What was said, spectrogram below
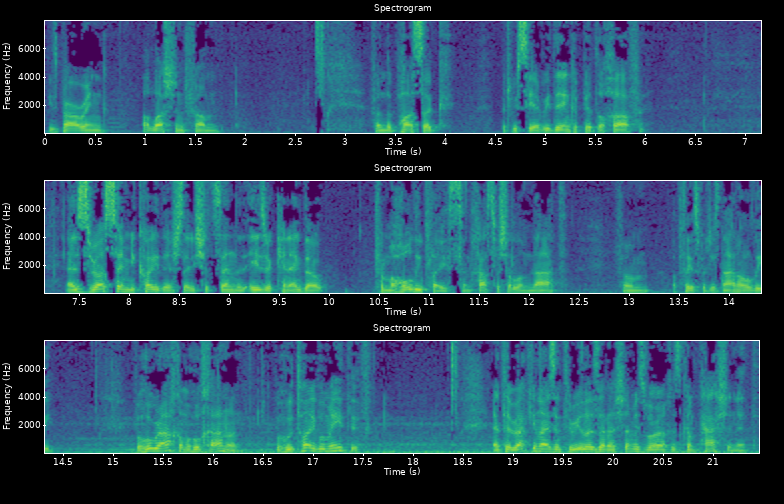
He's borrowing a lashon from from the pasuk which we see every day in Kapitel Chaf. As Rasai Mikodesh that he should send the Azer Kenegda from a holy place and Chas Shalom not from a place which is not holy. V'hu racham, v'hu chanon, v'hu toiv. And to recognize and to realize that Hashem is compassionate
